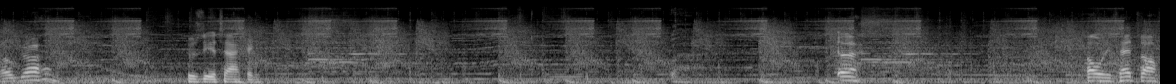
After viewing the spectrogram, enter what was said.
Oh god. Who's the attacking? Ugh. Oh, his head's off.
